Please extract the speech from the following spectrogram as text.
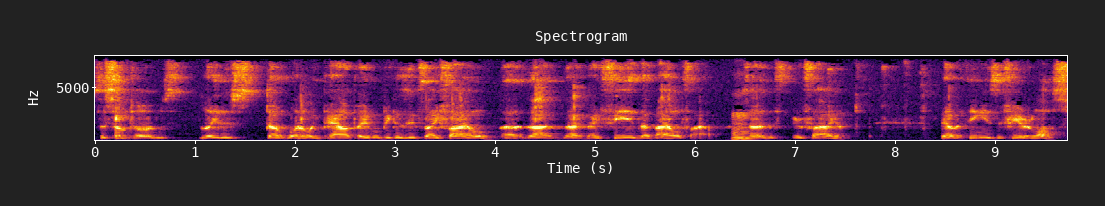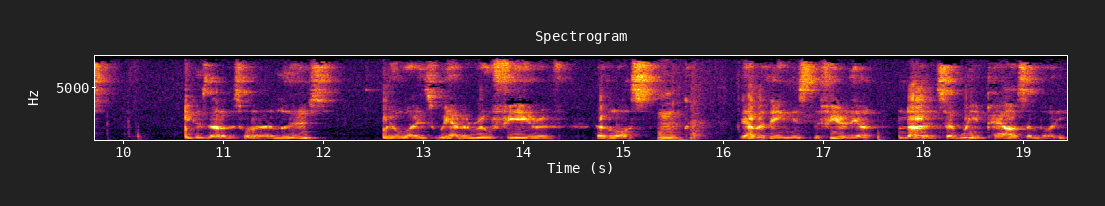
So sometimes leaders don't want to empower people because if they fail, uh, they, they, they fear that they'll fail. Mm. So the fear of failure. The other thing is the fear of loss, because none of us want to lose. We always we have a real fear of, of loss. Mm. The other thing is the fear of the unknown. So if we empower somebody,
